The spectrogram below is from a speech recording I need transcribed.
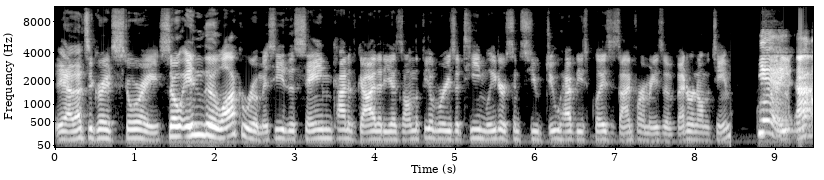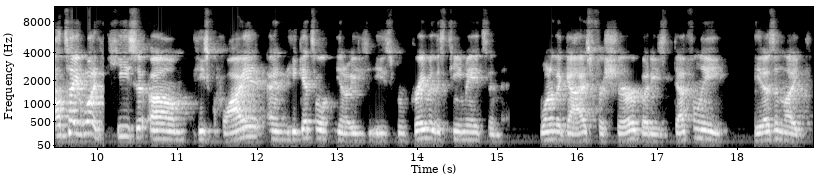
Yeah, that's a great story. So, in the locker room, is he the same kind of guy that he is on the field, where he's a team leader? Since you do have these plays designed for him, and he's a veteran on the team. Yeah, I'll tell you what. He's um, he's quiet and he gets you know he's he's great with his teammates and one of the guys for sure. But he's definitely he doesn't like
